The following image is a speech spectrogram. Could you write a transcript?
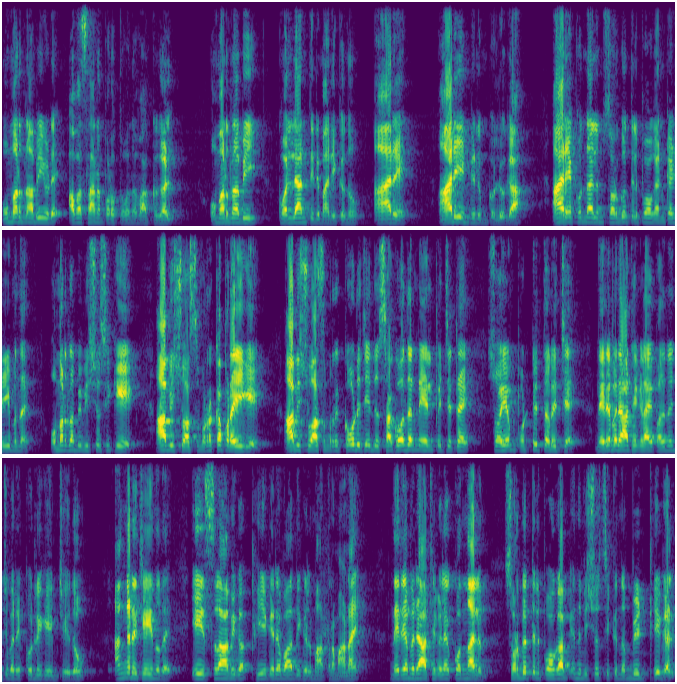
ഉമർ നബിയുടെ അവസാനം പുറത്തു വന്ന വാക്കുകൾ. ഉമർ നബി കൊല്ലാൻ തീരുമാനിക്കുന്നു. ആരെ? ആരെയെങ്കിലും കൊല്ലുക. ആരെ കൊന്നാലും സ്വർഗത്തിൽ പോകാൻ കഴിയുമെന്ന് ഉമർ നബി വിശ്വസിക്കുകയും ആ വിശ്വാസം ഉറക്ക പറയുകയും ആ വിശ്വാസം റെക്കോർഡ് ചെയ്ത് സഹോദരനെ ഏൽപ്പിച്ചിട്ട് സ്വയം പൊട്ടിത്തെറിച്ച് നിരപരാധികളായി പതിനഞ്ച് പേരെ കൊല്ലുകയും ചെയ്തു. അങ്ങനെ ചെയ്യുന്നത് ഈ ഇസ്ലാമിക ഭീകരവാദികൾ മാത്രമാണ്. നിരപരാധികളെ കൊന്നാലും സ്വർഗത്തിൽ പോകാം എന്ന് വിശ്വസിക്കുന്ന വിഡ്ഢികൾ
